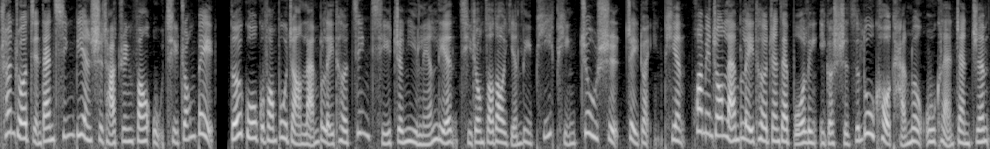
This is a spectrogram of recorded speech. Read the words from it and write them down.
穿着简单轻便视察军方武器装备，德国国防部长兰布雷特近期争议连连，其中遭到严厉批评就是这段影片。画面中，兰布雷特站在柏林一个十字路口谈论乌克兰战争，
